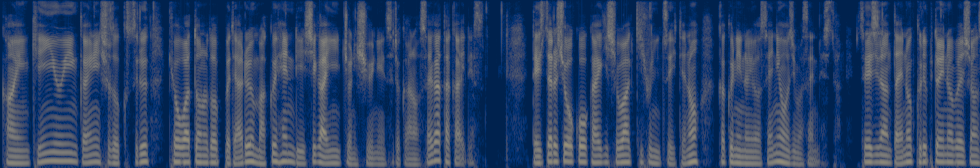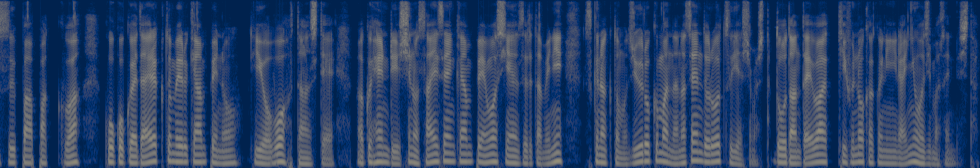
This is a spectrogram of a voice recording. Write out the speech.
下院金融委員会に所属する共和党のトップであるマクヘンリー氏が委員長に就任する可能性が高いです。デジタル商工会議所は寄付についての確認の要請に応じませんでした。政治団体のクリプトイノベーションスーパーパックは広告やダイレクトメールキャンペーンの費用を負担してマクヘンリー氏の再選キャンペーンを支援するために少なくとも16万7000ドルを費やしました。同団体は寄付の確認依頼に応じませんでした。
